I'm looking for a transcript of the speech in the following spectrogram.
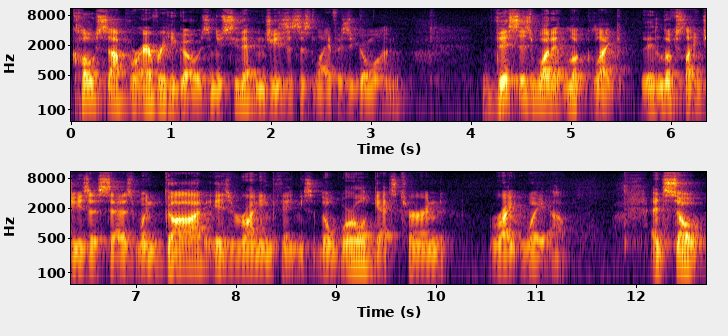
close up wherever he goes. And you see that in Jesus' life as you go on. This is what it looked like. It looks like Jesus says when God is running things, the world gets turned right way up. And so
